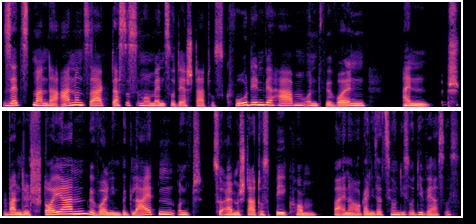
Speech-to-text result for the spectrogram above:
setzt man da an und sagt, das ist im Moment so der Status quo, den wir haben und wir wollen einen Wandel steuern, wir wollen ihn begleiten und zu einem Status B kommen bei einer Organisation, die so divers ist?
